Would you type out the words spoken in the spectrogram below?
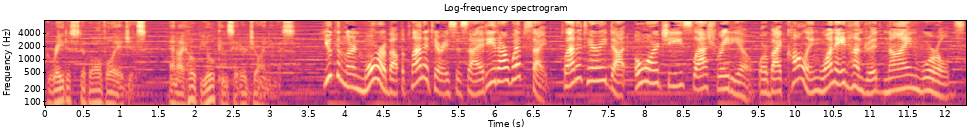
greatest of all voyages, and I hope you'll consider joining us. You can learn more about the Planetary Society at our website, planetary.org/radio, or by calling 1-800-9 Worlds.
